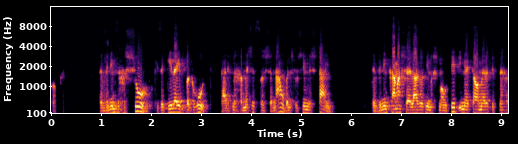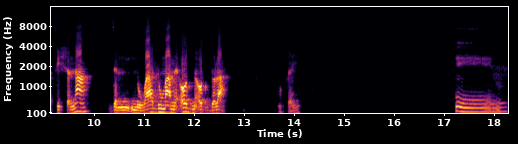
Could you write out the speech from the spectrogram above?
אוקיי. אתם מבינים, זה חשוב, כי זה גיל ההתבגרות. זה היה לפני 15 שנה, הוא בן 32. אתם מבינים כמה השאלה הזאת היא משמעותית? אם היא הייתה אומרת לפני חצי שנה, זה נורה אדומה מאוד מאוד גדולה, אוקיי? אמ,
